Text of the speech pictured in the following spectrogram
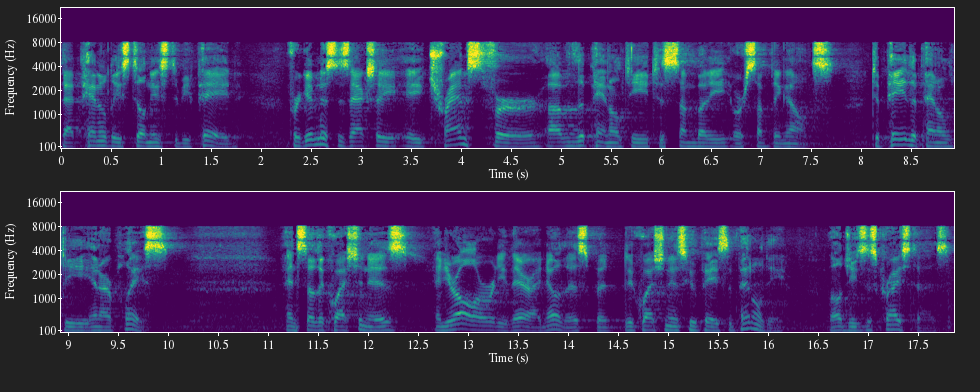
That penalty still needs to be paid. Forgiveness is actually a transfer of the penalty to somebody or something else to pay the penalty in our place. And so the question is, and you're all already there, I know this, but the question is who pays the penalty? Well, Jesus Christ does.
